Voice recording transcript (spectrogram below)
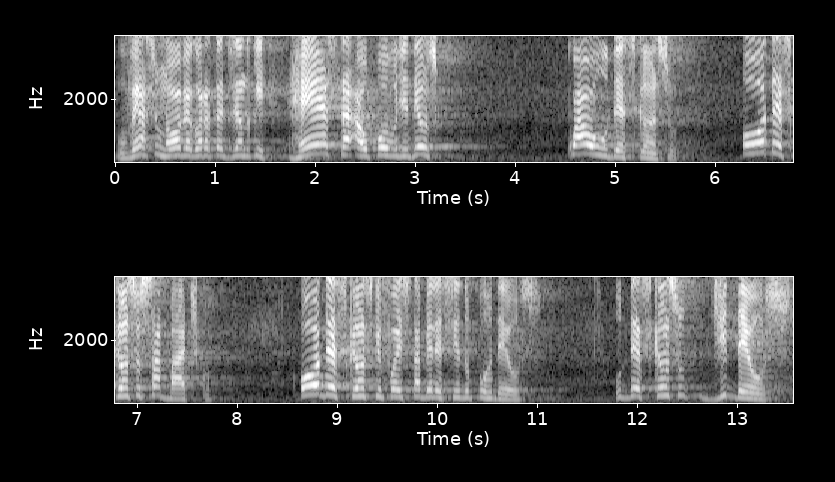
O verso 9 agora está dizendo que resta ao povo de Deus qual o descanso? O descanso sabático. O descanso que foi estabelecido por Deus. O descanso de Deus.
